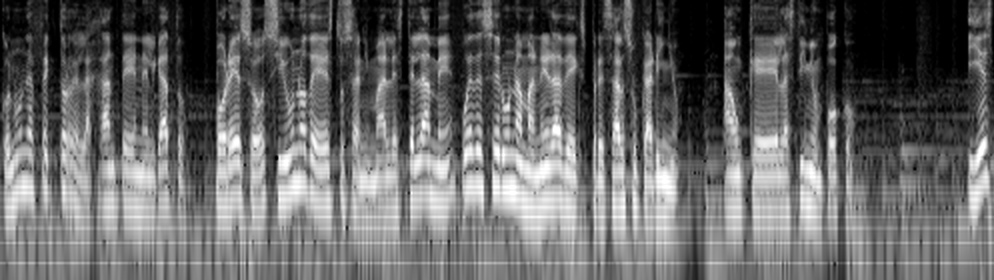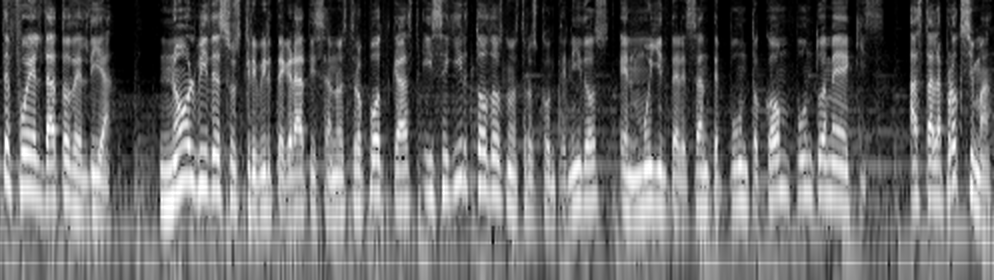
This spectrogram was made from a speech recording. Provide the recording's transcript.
con un efecto relajante en el gato. Por eso, si uno de estos animales te lame, puede ser una manera de expresar su cariño, aunque lastime un poco. Y este fue el dato del día. No olvides suscribirte gratis a nuestro podcast y seguir todos nuestros contenidos en muyinteresante.com.mx. Hasta la próxima.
